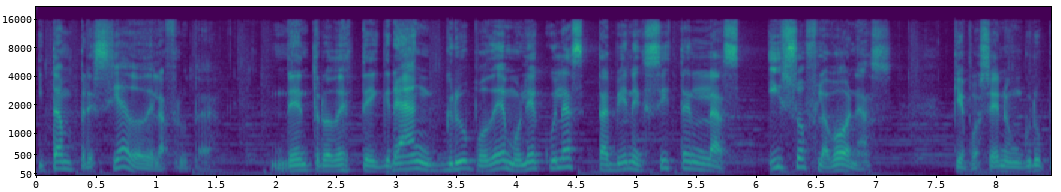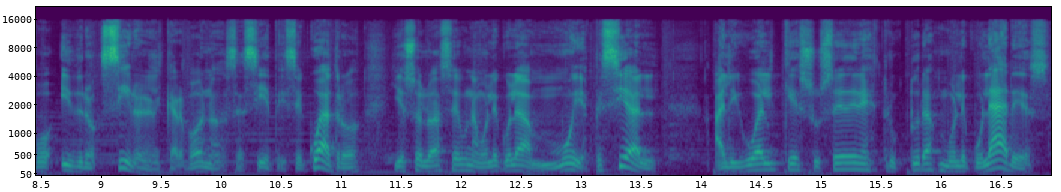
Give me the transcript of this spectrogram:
y tan preciado de la fruta. Dentro de este gran grupo de moléculas también existen las isoflavonas, que poseen un grupo hidroxilo en el carbono C7 y C4, y eso lo hace una molécula muy especial, al igual que sucede en estructuras moleculares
